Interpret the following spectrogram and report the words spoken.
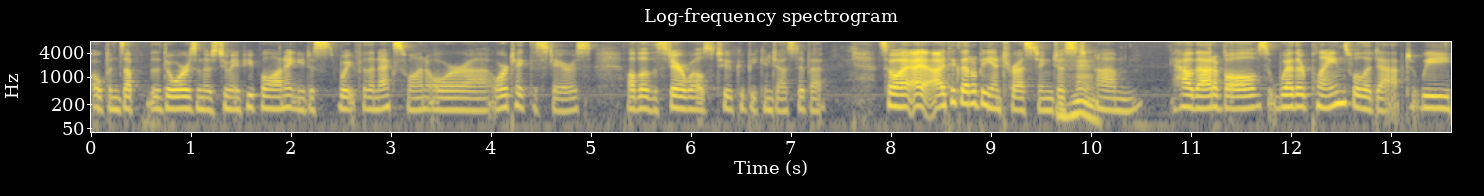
opens up the doors and there's too many people on it, you just wait for the next one or uh, or take the stairs. Although the stairwells too could be congested, but so I, I think that'll be interesting. Just Mm-hmm. um, how that evolves, whether planes will adapt. We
